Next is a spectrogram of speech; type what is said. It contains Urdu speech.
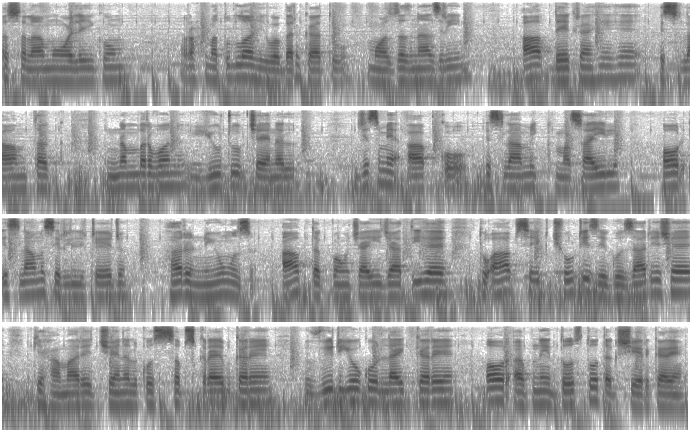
السلام علیکم ورحمۃ اللہ وبرکاتہ۔ معزز ناظرین، آپ دیکھ رہے ہیں اسلام تک نمبر ون یوٹیوب چینل، جس میں آپ کو اسلامک مسائل اور اسلام سے ریلیٹیڈ ہر نیوز آپ تک پہنچائی جاتی ہے۔ تو آپ سے ایک چھوٹی سی گزارش ہے کہ ہمارے چینل کو سبسکرائب کریں، ویڈیو کو لائک کریں اور اپنے دوستوں تک شیئر کریں۔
